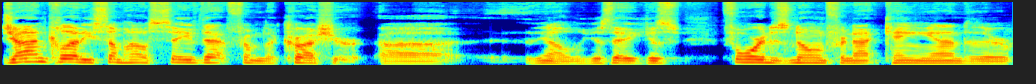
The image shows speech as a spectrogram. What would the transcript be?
John Coletti somehow saved that from the crusher, uh, you know, because they because Ford is known for not hanging on to their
